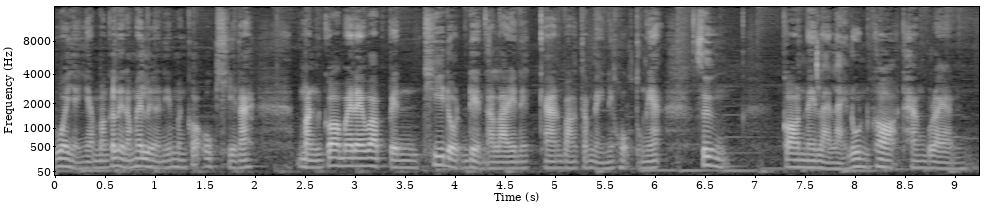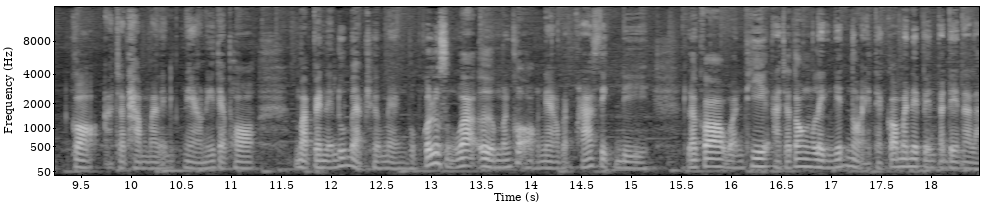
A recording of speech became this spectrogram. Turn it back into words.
ด้วยอย่างเงี้ยมันก็เลยทำให้เรือนี้มันก็โอเคนะ มันก็ไม่ได้ว่าเป็นที่โดดเด่นอะไรในการวางตำแหน่งใน 6 ตรงเนี้ย ซึ่งก็ในหลาย ๆ รุ่นก็ทางแบรนด์ก็อาจจะทำมาในแนวนี้ แต่พอมาเป็นในรูปแบบเชอร์แมงผมก็รู้สึกว่าเออมันก็ออกแนวแบบคลาสสิกดี แล้วก็วันที่อาจจะต้องเล็งนิดหน่อย แต่ก็ไม่ได้เป็นประเด็นอะไร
